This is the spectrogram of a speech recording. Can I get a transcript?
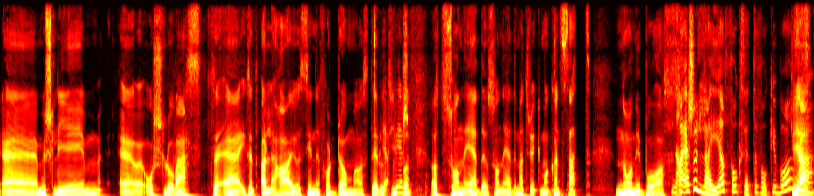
eh, muslim, eh, Oslo vest eh, ikke sant? Alle har jo sine fordommer og er stereotyper, så at, at sånn er det og sånn er det. Men jeg tror ikke man kan sette noen i bås. Nei, jeg er så lei av at folk setter folk i bås. Ja,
